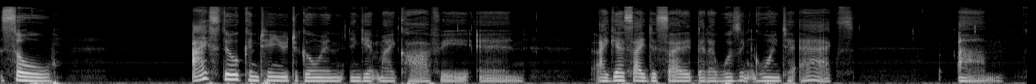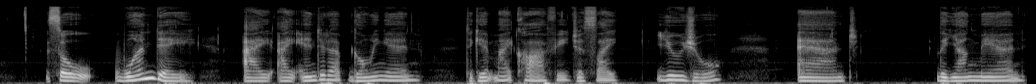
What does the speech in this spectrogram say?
so I still continued to go in and get my coffee, and I guess I decided that I wasn't going to ask. Um, so one day, I I ended up going in to get my coffee, just like usual, and the young man,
